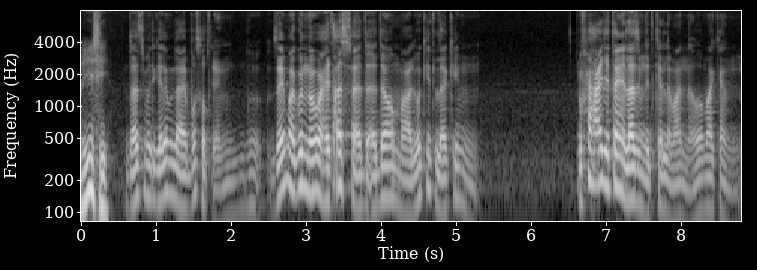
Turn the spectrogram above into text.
أي شيء. لازم يتقدم لاعب وسط يعني. زي ما قلنا هو حيتحسن ادائهم مع الوقت لكن وفي حاجة تانية لازم نتكلم عنها. هو ما كان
